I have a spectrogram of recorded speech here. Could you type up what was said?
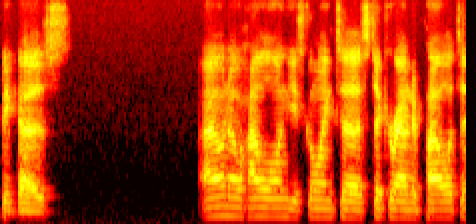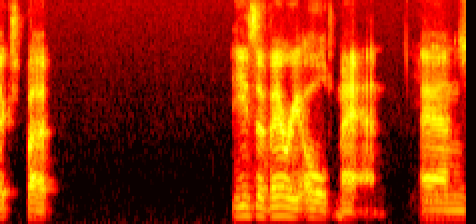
because I don't know how long he's going to stick around in politics, but he's a very old man. And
